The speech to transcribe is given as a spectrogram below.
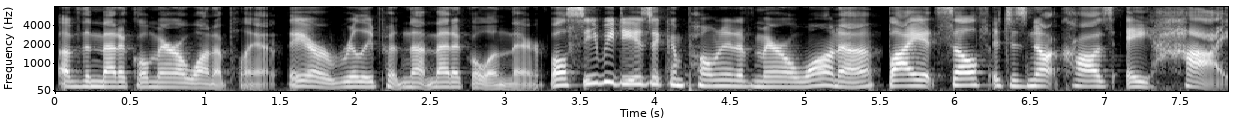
of the medical marijuana plant. They are really putting that medical in there. While CBD is a component of marijuana, by itself, it does not cause a high.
